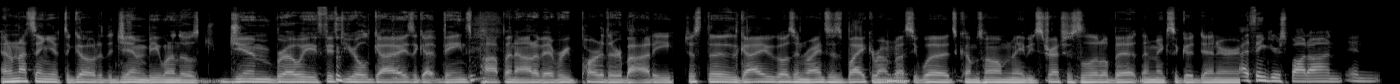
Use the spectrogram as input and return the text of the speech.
And I'm not saying you have to go to the gym and be one of those gym broy 50 year old guys that got veins popping out of every part of their body. Just the, the guy who goes and rides his bike around. Mm-hmm. Busse Woods, comes home, maybe stretches a little bit, then makes a good dinner. I think you're spot on. And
